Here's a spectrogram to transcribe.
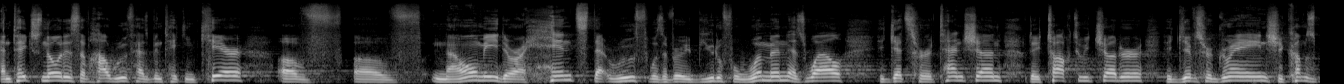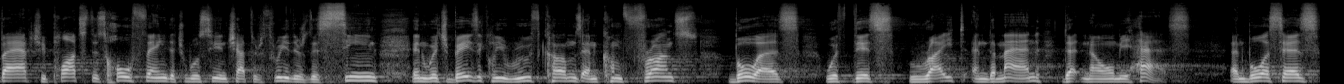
and takes notice of how Ruth has been taking care of, of Naomi. There are hints that Ruth was a very beautiful woman as well. He gets her attention. They talk to each other. He gives her grain. She comes back. She plots this whole thing that we'll see in chapter 3. There's this scene in which basically Ruth comes and confronts Boaz with this right and demand that Naomi has. And Boaz says,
